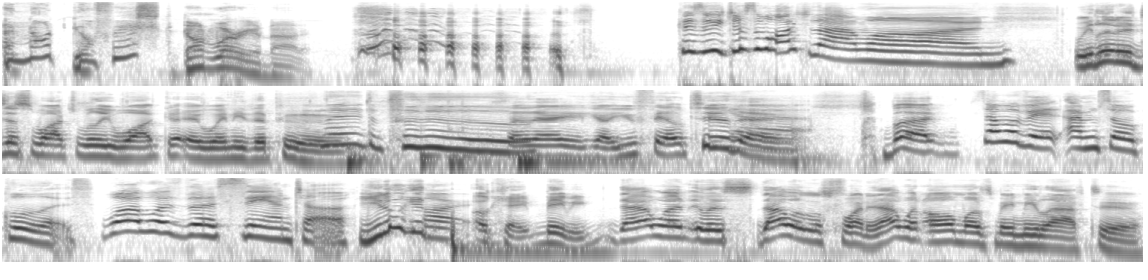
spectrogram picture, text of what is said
and not your fist. Don't worry about it. Because we just watched that one. We literally just watched Willy Wonka and Winnie the Pooh. Winnie the Pooh. So there you go. You failed too then. But Some of it, I'm so clueless. What was the Santa? you don't get part? okay, baby. That one it was that one was funny. That one almost made me laugh too.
